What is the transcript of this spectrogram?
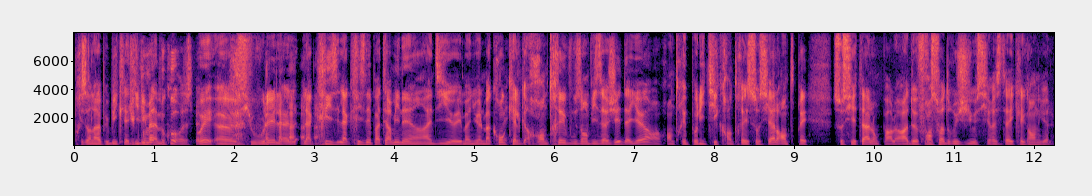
président de la République l'a dit lui-même. court, j'espère. Oui, euh, si vous voulez, la, crise, la crise n'est pas terminée, hein, a dit euh, Emmanuel Macron. Quelle rentrée vous envisagez d'ailleurs? Rentrée politique, rentrée sociale, rentrée sociétale. On parlera de François de aussi. Restez avec les grandes gueules.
